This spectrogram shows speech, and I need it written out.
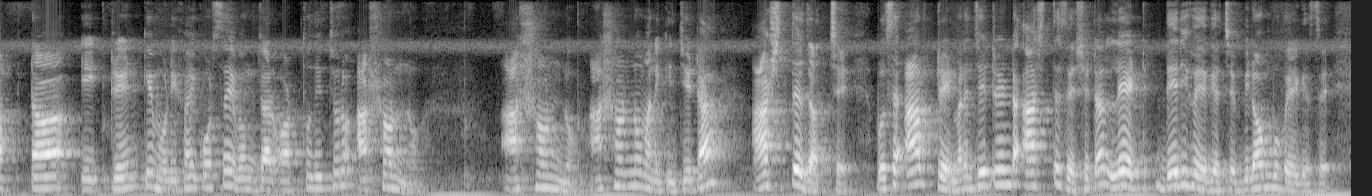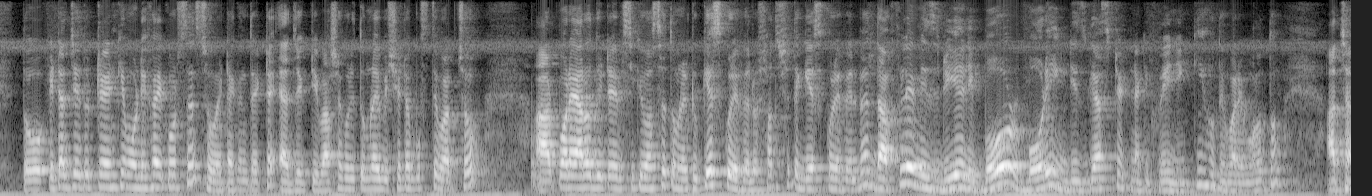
আপটা এই ট্রেন্ডকে মডিফাই করছে এবং যার অর্থ দিচ্ছে হলো আসন্ন। আসন্ন। আসন্ন মানে কি? যেটা আসতে যাচ্ছে। বলছে আর ট্রেন মানে যে ট্রেনটা আসতেছে, সেটা লেট দেরি হয়ে গেছে, বিলম্ব হয়ে গেছে। তো এটা যেহেতু ট্রেনকে মডিফাই করছে সো এটা কিন্তু একটা অ্যাডজেক্টিভ আশা করি তোমরা এই বিষয়টা বুঝতে পারছ। আর পরে আরও দুইটা এমসি এমসিকিউ আছে, তোমরা একটু গেস করে ফেলো। সাথে সাথে গেস করে ফেলবে the film is really bore boring disgusted নাকি পেইনিং কি হতে পারে বলো তো আচ্ছা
